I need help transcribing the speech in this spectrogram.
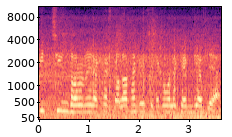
পিচ্ছিল ধরনের একটা কলা থাকে, সেটাকে বলে ক্যাম্বিয়াম লেয়ার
